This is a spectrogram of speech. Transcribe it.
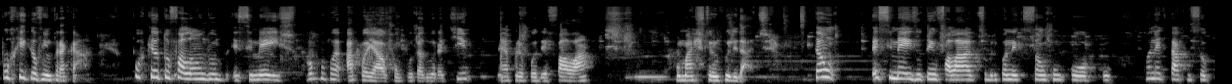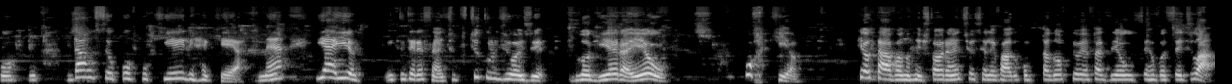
por que, que eu vim para cá? Porque eu estou falando esse mês, vou apoiar o computador aqui, né, para eu poder falar com mais tranquilidade. Então, esse mês eu tenho falado sobre conexão com o corpo, conectar com o seu corpo, dar ao seu corpo o que ele requer, né? E aí, muito interessante, o título de hoje, blogueira eu, por quê? Porque eu estava no restaurante, eu tinha levado o computador porque eu ia fazer o ser você de lá,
